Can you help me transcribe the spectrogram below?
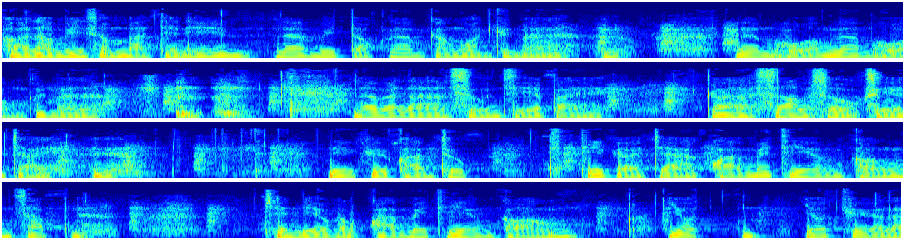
พอเรามีสมบัติทีนี้เริ่มวิตกเริ่มกังวลขึ้นมาเริ่มหวง เริ่มห่วงขึ้นมาแล้วและเวลาสูญเสียไป ก็เศร้าโศกเสียใจ นี่คือความทุกข์ที่เกิดจากความไม่เที่ยงของทรัพย์ ช่นเดียวกับความไม่เที่ยงของยศยศคืออะไร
